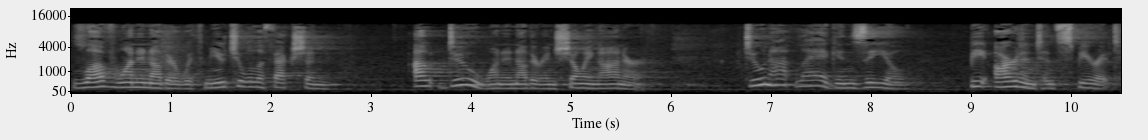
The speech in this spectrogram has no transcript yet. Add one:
Love one another with mutual affection. Outdo one another in showing honor. Do not lag in zeal. Be ardent in spirit.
